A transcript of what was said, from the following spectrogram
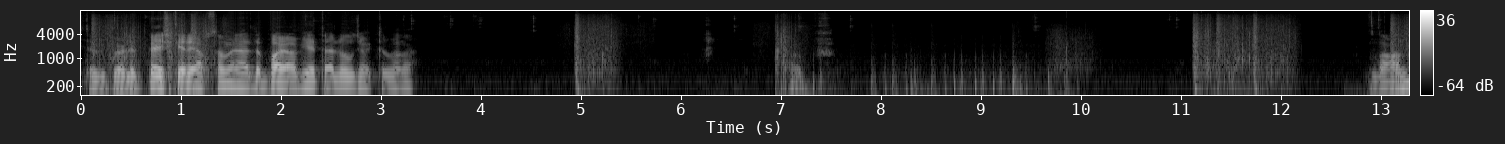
İşte böyle 5 kere yapsam herhalde bayağı bir yeterli olacaktır bana. Lan.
